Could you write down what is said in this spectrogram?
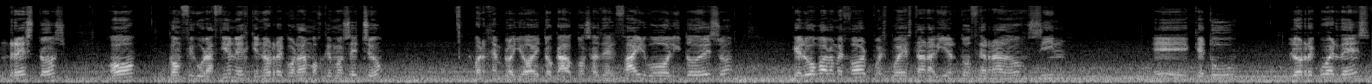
restos o configuraciones que no recordamos que hemos hecho por ejemplo, yo he tocado cosas del firewall y todo eso, que luego a lo mejor pues puede estar abierto o cerrado sin eh, que tú lo recuerdes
